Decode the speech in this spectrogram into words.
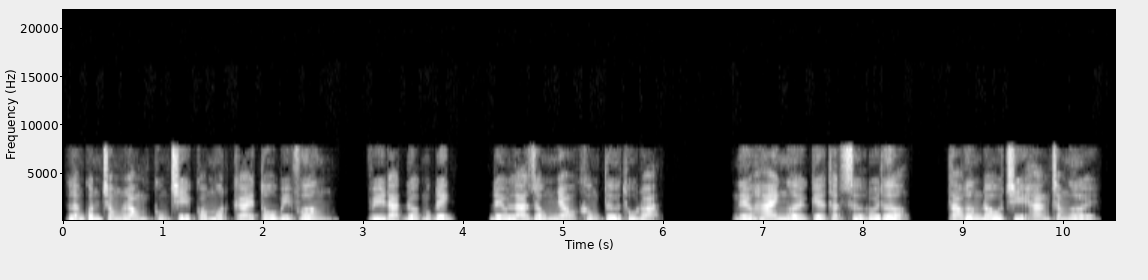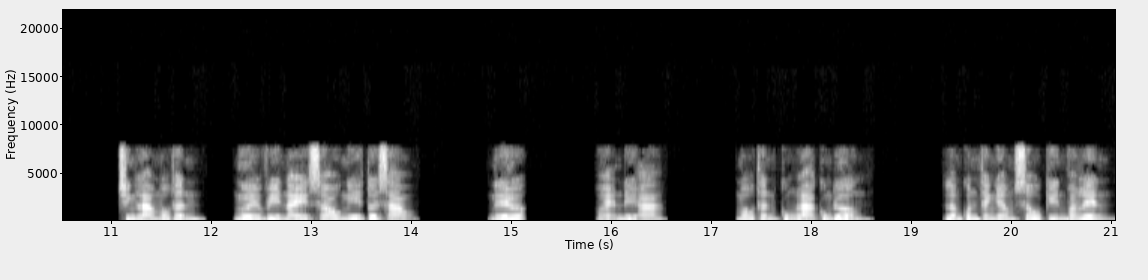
lâm quân trong lòng cũng chỉ có một cái tô bị phương, vì đạt được mục đích, đều là giống nhau không từ thủ đoạn. Nếu hai người kia thật sự đối thượng, tao ương đâu chỉ hàng trăm người. Chính là mẫu thân, ngươi vì này sao nghĩ tới sao? Nếu, hẹn đi a Mẫu thân cũng là cùng đường. Lâm quân thanh âm sâu kín vang lên,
